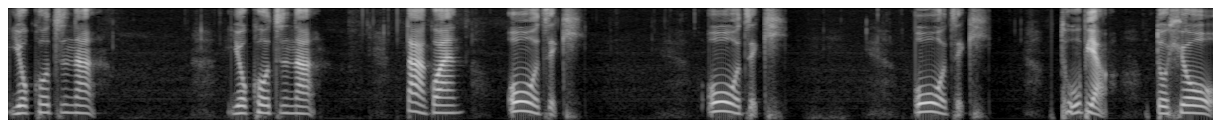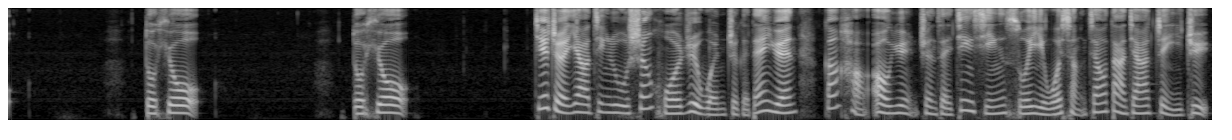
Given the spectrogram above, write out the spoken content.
横纲，横纲，大关，大関，大関，大関，土表，土俵，土俵，土俵。接着要进入生活日文这个单元，刚好奥运正在进行，所以我想教大家这一句：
